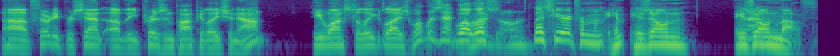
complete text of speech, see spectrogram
uh, 30% of the prison population out. He wants to legalize. What was that? Well, drug? let's let's hear it from him, his own his own mouth.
